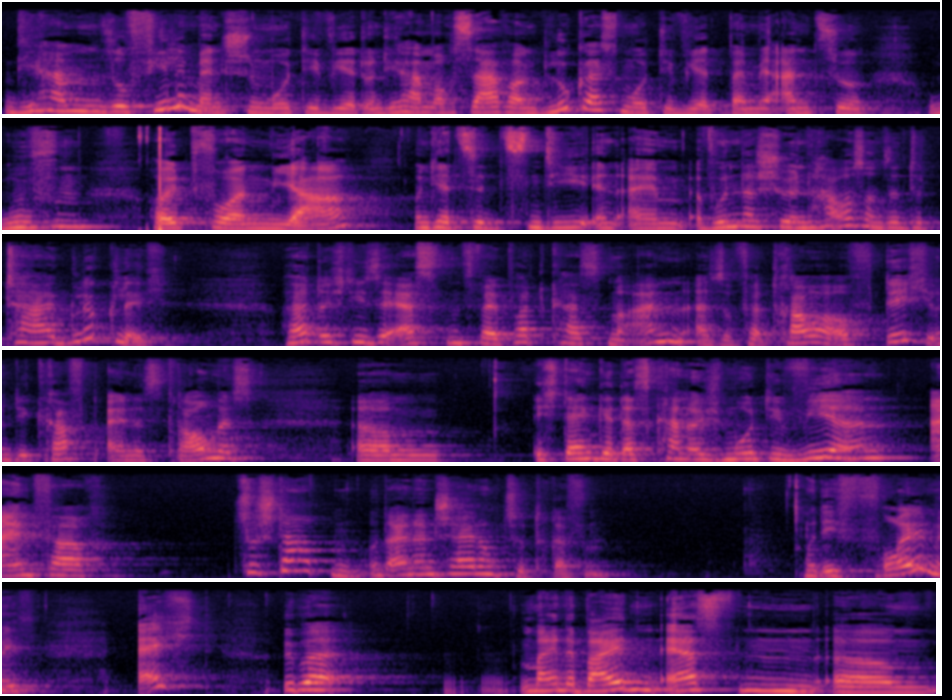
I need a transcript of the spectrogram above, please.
die haben so viele Menschen motiviert und die haben auch Sarah und Lukas motiviert, bei mir anzurufen, heute vor einem Jahr. Und jetzt sitzen die in einem wunderschönen Haus und sind total glücklich. Hört euch diese ersten zwei Podcasts mal an. Also vertraue auf dich und die Kraft eines Traumes. Ähm, ich denke, das kann euch motivieren, einfach zu starten und eine Entscheidung zu treffen. Und ich freue mich echt über meine beiden ersten ähm,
